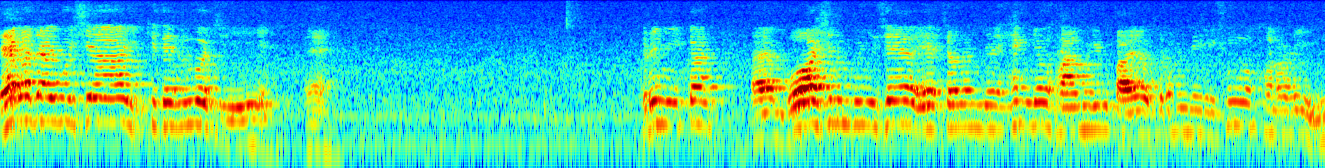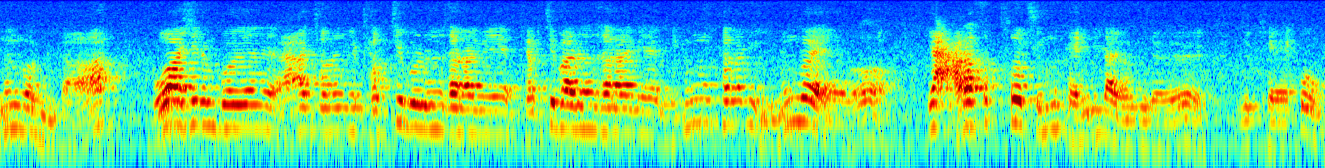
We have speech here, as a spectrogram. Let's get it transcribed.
내가 잘못이야 이렇게 되는 거지. 예. 그러니까 아, 뭐 하시는 분이세요? 예, 저는 이제 행정 사무실 봐요. 그러면 이제 흉노 터널이 있는 겁니다. 뭐 하시는 분이에요? 아, 저는 이제 벽지 부르는 사람이에요. 벽지 바르는 사람이에요. 흉노 터널이 있는 거예요. 야, 알아서 풀어주면 됩니다, 여기를. 이렇게 꼭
